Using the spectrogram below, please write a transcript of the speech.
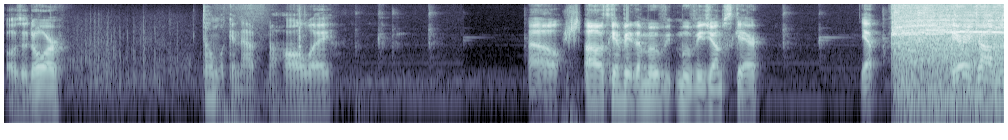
Close the door. Don't look in out in the hallway. Uh oh. Oh, it's gonna be the movie movie jump scare. Yep. Here he comes.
